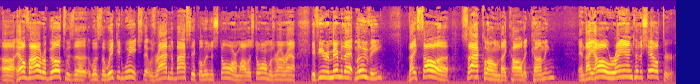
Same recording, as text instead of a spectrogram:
Uh, Elvira Gulch was the was the wicked witch that was riding the bicycle in the storm while the storm was running around. If you remember that movie, they saw a cyclone they called it coming, and they all ran to the shelter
